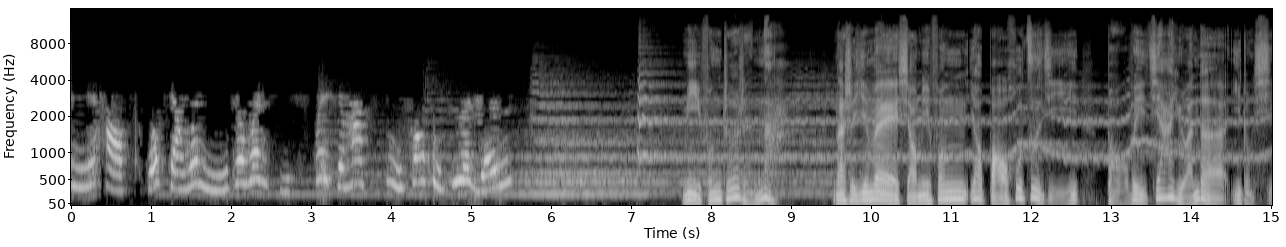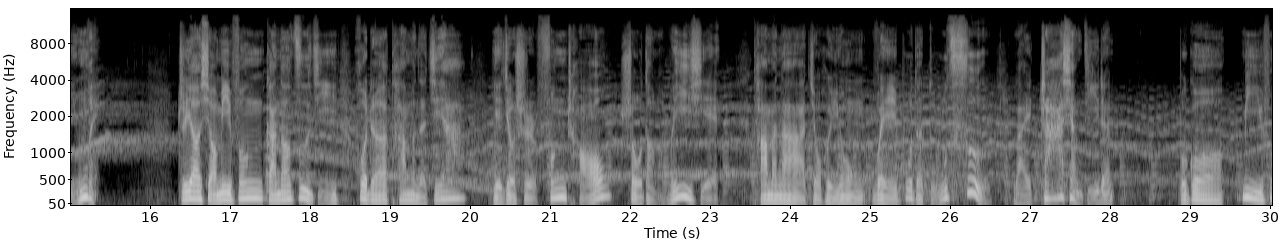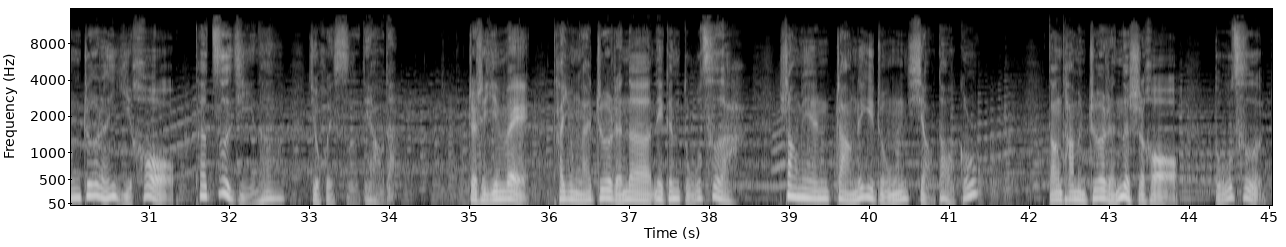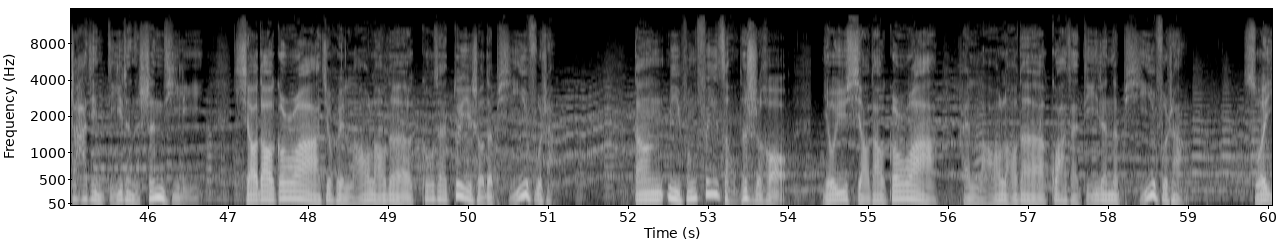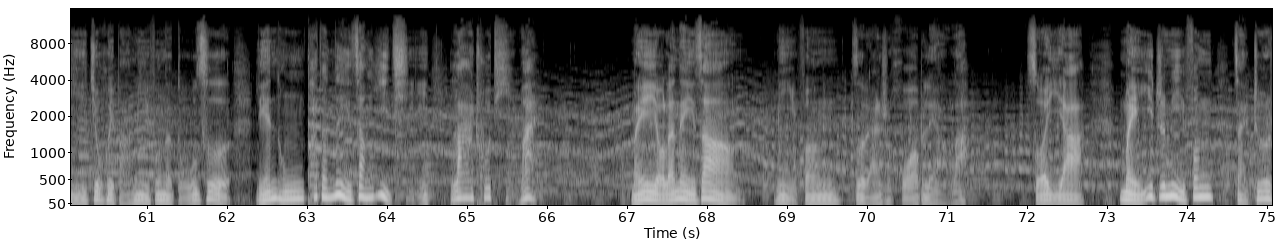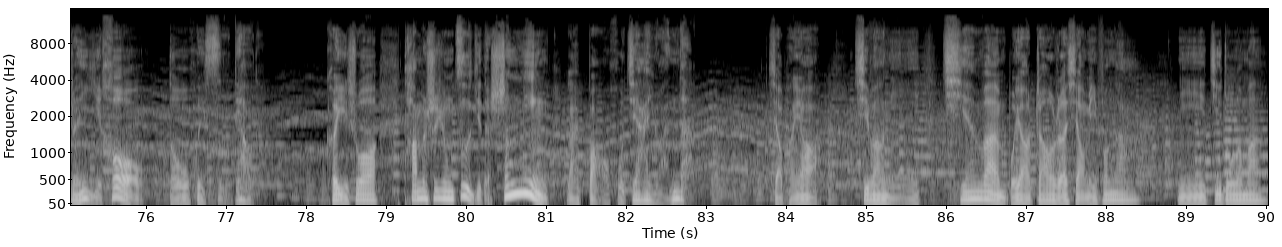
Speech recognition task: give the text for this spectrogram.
你好，我想问你一个问题：为什么蜜蜂会蛰人？蜜蜂蛰人呐，那是因为小蜜蜂要保护自己、保卫家园的一种行为。只要小蜜蜂感到自己或者它们的家，也就是蜂巢受到了威胁。它们呢就会用尾部的毒刺来扎向敌人。不过，蜜蜂蛰人以后，它自己呢就会死掉的。这是因为它用来蛰人的那根毒刺啊，上面长着一种小倒钩。当它们蛰人的时候，毒刺扎进敌人的身体里，小倒钩啊就会牢牢地勾在对手的皮肤上。当蜜蜂飞走的时候，由于小倒钩啊还牢牢地挂在敌人的皮肤上，所以就会把蜜蜂的毒刺连同它的内脏一起拉出体外。没有了内脏，蜜蜂自然是活不了了。所以呀，每一只蜜蜂在蛰人以后都会死掉的。可以说，他们是用自己的生命来保护家园的。小朋友，希望你千万不要招惹小蜜蜂啊！你记住了吗？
